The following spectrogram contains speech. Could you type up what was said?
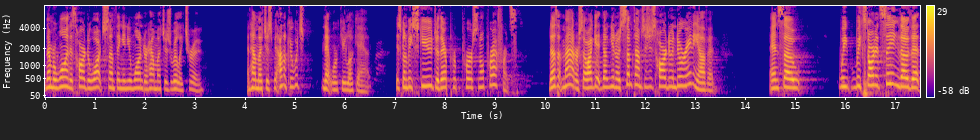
Number one, it's hard to watch something and you wonder how much is really true. And how much is, I don't care which network you look at. It's going to be skewed to their per- personal preference. Doesn't matter. So I get, you know, sometimes it's just hard to endure any of it. And so we, we started seeing though that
